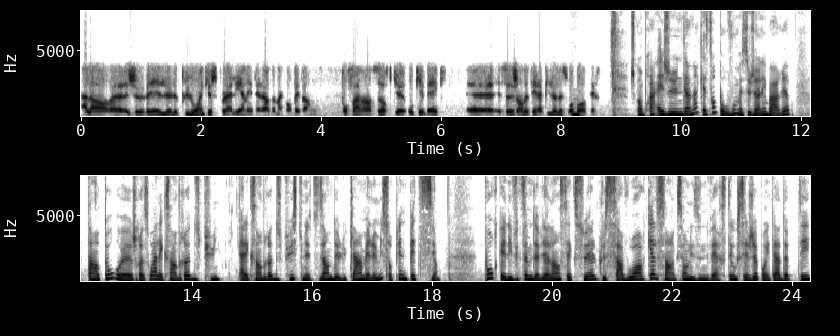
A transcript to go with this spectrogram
Alors, euh, je vais le, le plus loin que je peux aller à l'intérieur de ma compétence pour faire en sorte qu'au Québec, euh, ce genre de thérapie-là ne soit Mm. pas offerte. Je comprends. Et j'ai une dernière question pour vous, Monsieur Jolin Barrette. Tantôt, euh, je reçois Alexandra Dupuis. Alexandra Dupuis, c'est une étudiante de l'UQAM. Elle a mis sur pied une pétition pour que les victimes de violences sexuelles puissent savoir quelles sanctions les universités ou cégep ont été adoptées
